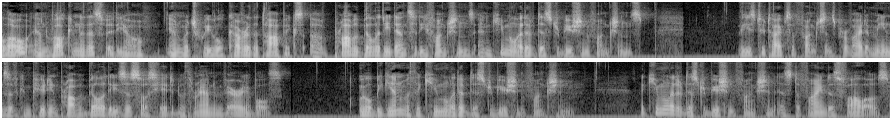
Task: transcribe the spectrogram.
Hello and welcome to this video in which we will cover the topics of probability density functions and cumulative distribution functions. These two types of functions provide a means of computing probabilities associated with random variables. We will begin with the cumulative distribution function. The cumulative distribution function is defined as follows.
